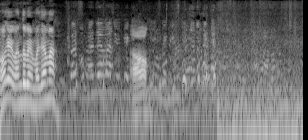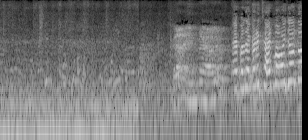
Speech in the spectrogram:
હું કે વંદુભાઈ મજામાં? આવો. એ બધા ઘડીક સાઈડમાં હોય જાવ તો.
